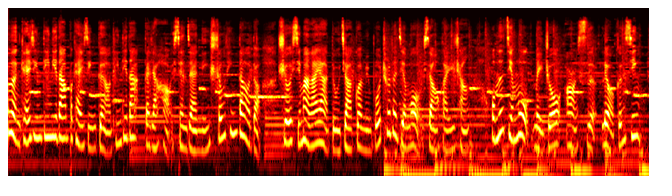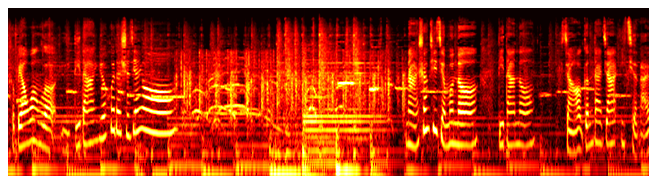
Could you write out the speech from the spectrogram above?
好了，各位朋友们，开心滴滴答，不开心更要听滴答。大家好，现在您收听到的是由喜马拉雅独家冠名播出的节目《笑话日常》。我们的节目每周二、四、六更新，可不要忘了与滴答约会的时间哟。那上期节目呢，滴答呢？想要跟大家一起来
